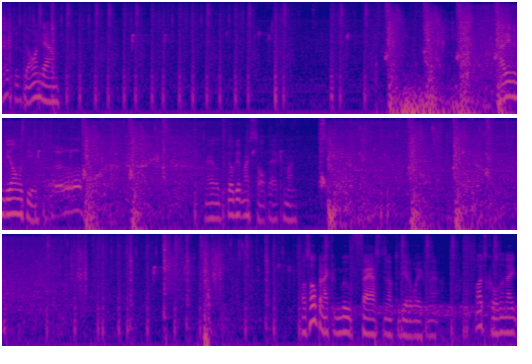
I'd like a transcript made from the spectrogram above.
Yep, just going down. Not even dealing with you. Alright, let's go get my salt back. Come on. I was hoping I could move fast enough to get away from that. Well, that's cool. The knight,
